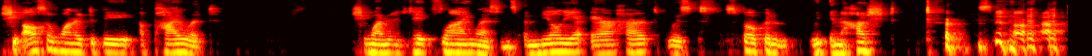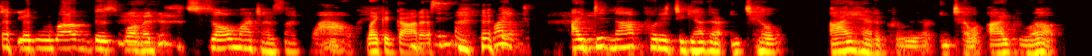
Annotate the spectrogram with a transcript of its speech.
She also wanted to be a pilot. She wanted to take flying lessons. Amelia Earhart was spoken in hushed terms. she loved this woman so much. I was like, wow. Like a goddess. right. I did not put it together until I had a career, until I grew up,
